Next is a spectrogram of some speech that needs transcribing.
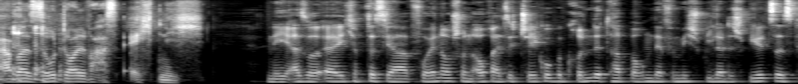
aber so doll war es echt nicht. Nee, also äh, ich habe das ja vorhin auch schon, auch als ich Checo begründet habe, warum der für mich Spieler des Spiels ist.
